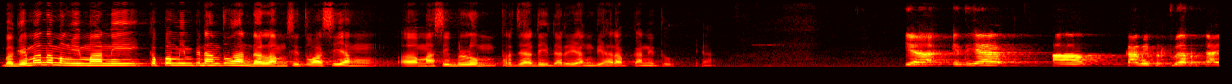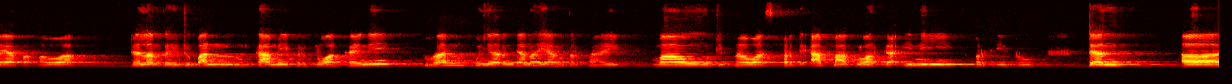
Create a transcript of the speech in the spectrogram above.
bagaimana mengimani kepemimpinan Tuhan dalam situasi yang eh, masih belum terjadi dari yang diharapkan itu? Ya. Ya intinya uh, kami berdua percaya Pak bahwa dalam kehidupan kami berkeluarga ini Tuhan punya rencana yang terbaik. Mau dibawa seperti apa keluarga ini seperti itu. Dan uh,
